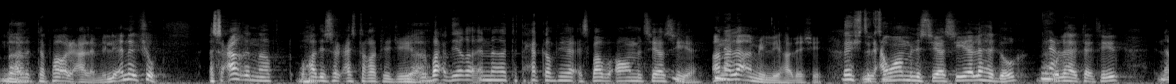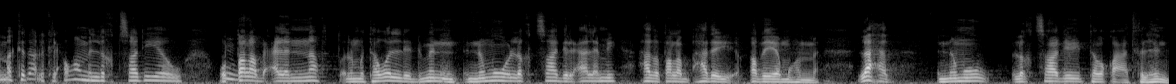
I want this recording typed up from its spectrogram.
نعم. هذا التفاؤل عالمي. لأن شوف أسعار النفط وهذه سلعة استراتيجية نعم. البعض يرى أنها تتحكم فيها إسباب وعوامل سياسية أنا نعم. لا أميل لهذا الشيء ليش؟ العوامل السياسية لها دور نعم. ولها تأثير إنما كذلك العوامل الاقتصادية والطلب على النفط المتولد من النمو الاقتصادي العالمي هذا طلب هذه قضية مهمة لاحظ النمو الاقتصادي توقعات في الهند.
